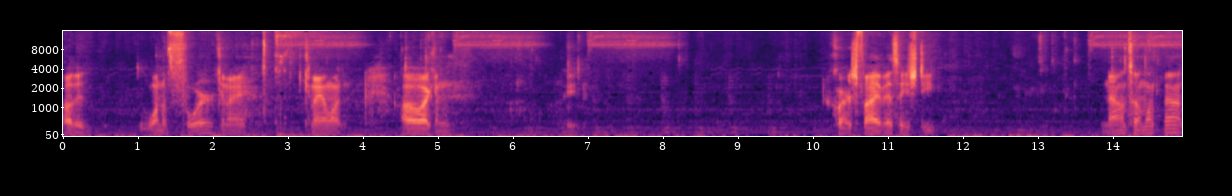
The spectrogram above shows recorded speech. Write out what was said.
oh, the one of four? Can I, can I unlock? Oh, I can, wait. Requires five SHD. Now to unlock that?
